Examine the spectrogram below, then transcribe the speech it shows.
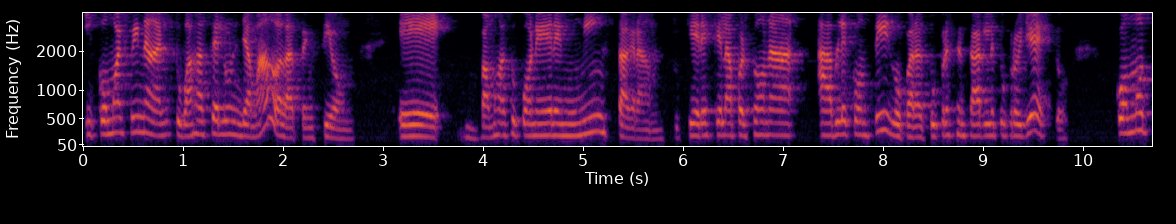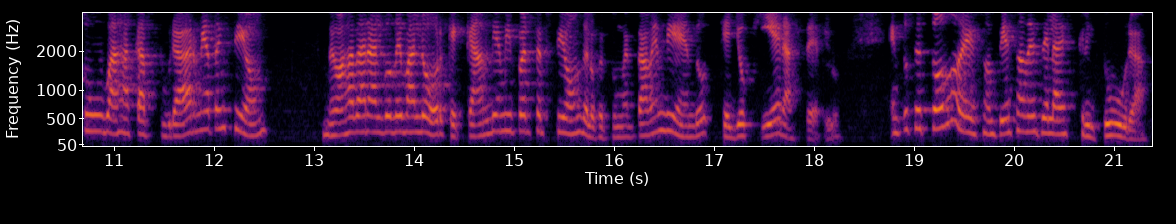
y cómo al final tú vas a hacerle un llamado a la atención. Eh, vamos a suponer en un Instagram, tú quieres que la persona hable contigo para tú presentarle tu proyecto. ¿Cómo tú vas a capturar mi atención? Me vas a dar algo de valor que cambie mi percepción de lo que tú me estás vendiendo, que yo quiera hacerlo. Entonces, todo eso empieza desde la escritura.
